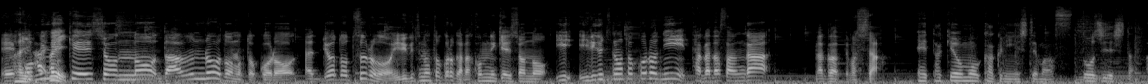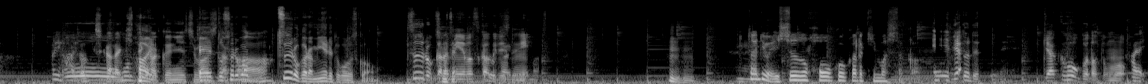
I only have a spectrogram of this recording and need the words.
えーはいコミュニケーションのダウンロードのところ、あ両党通路の入り口のところかな、コミュニケーションのい入り口のところに高田さんが亡くなってました。えー、竹雄も確認してます。同時でした。はいはいどっちから来てはい確認しえっと、ましたそれはか通路から見えるところですか？通路から見えます、確実に。うんうん。二人は一緒の方向から来ましたか？えー、っとですね。逆方向だと思う。はい。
